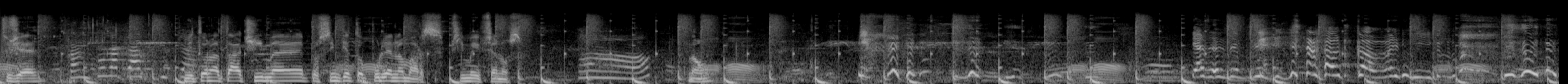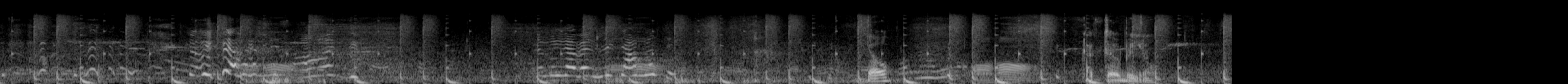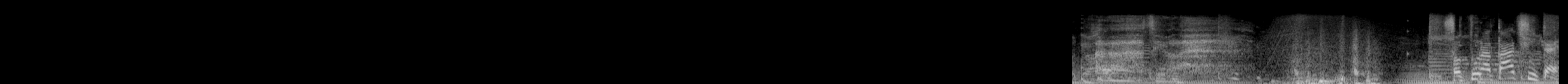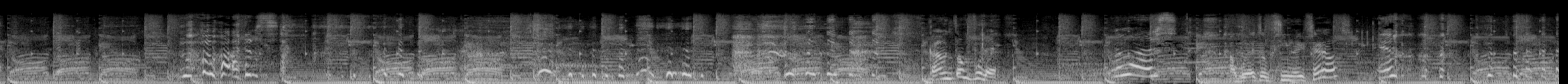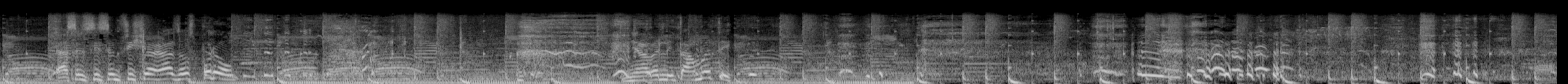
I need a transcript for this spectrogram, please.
Cože? Kam to natáčíte? My to natáčíme, prosím tě, to půjde na Mars, přímý přenos. No, Já jsem se přišel kamením. To mi navezli sámoty. To mi navezli sámoty. jo? Tak to je dobrý, no. Ah, ty vole. Co tu natáčíte? Kam to bude? Na Mars. A bude to přímý přenos? Já jsem si sem přišel hrát s hospodou. Mě navedli tamhle ty.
